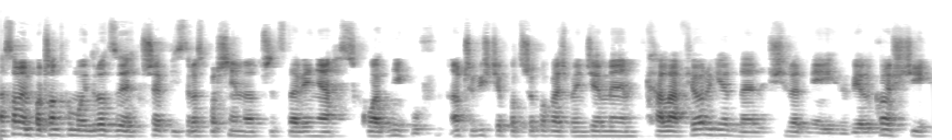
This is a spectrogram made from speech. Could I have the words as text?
Na samym początku, moi drodzy, przepis rozpoczniemy od przedstawienia składników. Oczywiście potrzebować będziemy kalafior, jeden średniej wielkości.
